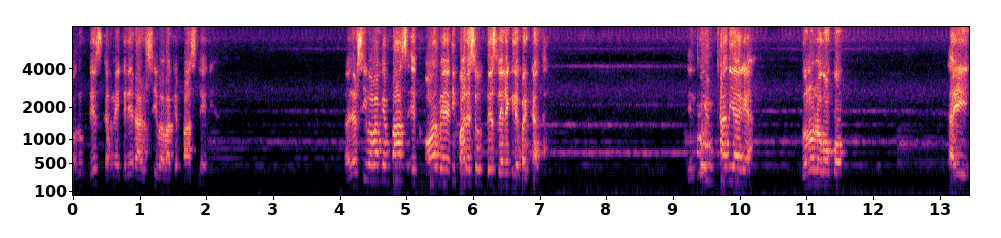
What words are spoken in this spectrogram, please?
और उपदेश करने के लिए राजर्षि बाबा के पास ले गया। राजर्षि बाबा के पास एक और व्यक्ति पहले से उपदेश लेने के लिए बैठा था। इनको भी उठा दिया गया। दोनों लोगों को, भाई,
